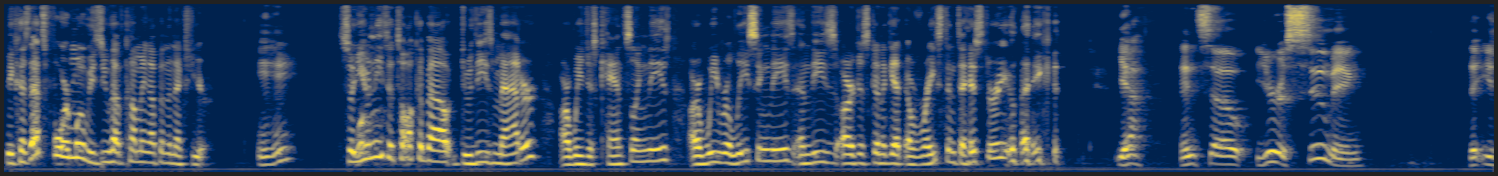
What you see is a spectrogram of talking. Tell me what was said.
Because that's four movies you have coming up in the next year. Mm-hmm. So you need to talk about do these matter? Are we just canceling these? Are we releasing these and these are just going to get erased into history? Like Yeah, and so you're assuming that you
